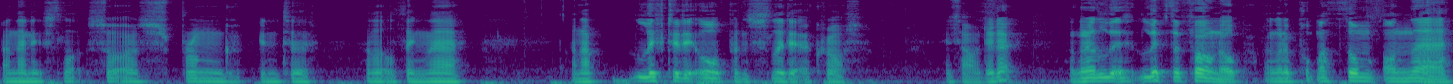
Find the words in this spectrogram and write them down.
and then it's sort of sprung into a little thing there. And I lifted it up and slid it across. That's how I did it. I'm going to li lift the phone up. I'm going to put my thumb on there.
